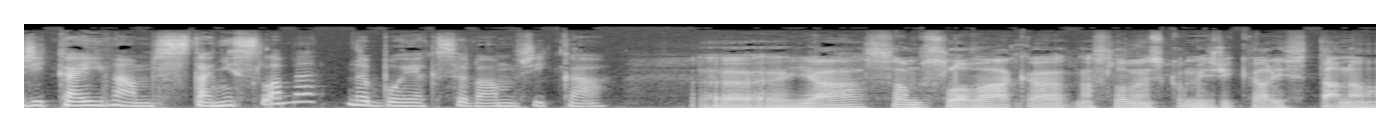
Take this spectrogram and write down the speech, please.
říkají vám Stanislave, nebo jak se vám říká? Eh, já jsem Slovák a na Slovensku mi říkali Stano.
